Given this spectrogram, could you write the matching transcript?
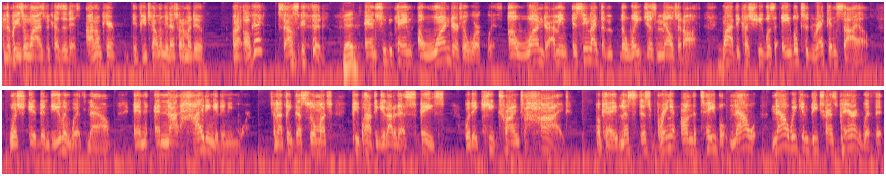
And the reason why is because of this. I don't care. If you're telling me that's what I'm going to do. I'm like, okay, sounds good. Good. And she became a wonder to work with. A wonder. I mean, it seemed like the, the weight just melted off. Why? Because she was able to reconcile what she had been dealing with now and, and not hiding it anymore. And I think that's so much people have to get out of that space where they keep trying to hide. Okay, let's just bring it on the table. Now, now we can be transparent with it.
